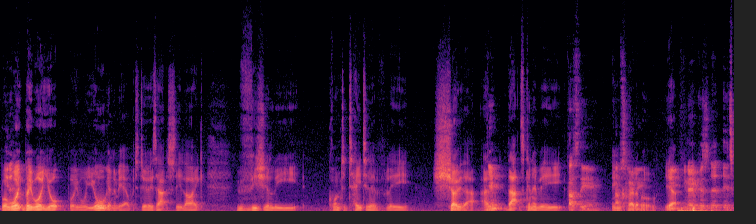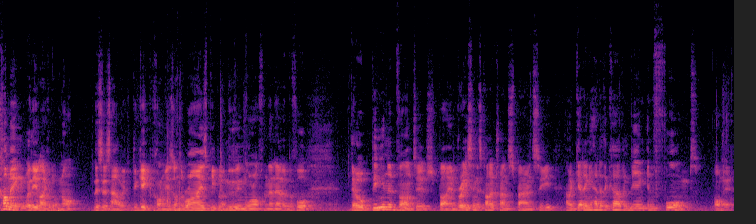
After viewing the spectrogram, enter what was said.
well, yeah. what, what you're what you're going to be able to do is actually like visually, quantitatively show that, and yeah. that's going to be that's the aim. Incredible, Absolutely. yeah. You know, because it's coming whether you like it or not. This is how it, the gig economy is on the rise. People are moving more often than ever before. There will be an advantage by embracing this kind of transparency and getting ahead of the curve and being informed on it.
